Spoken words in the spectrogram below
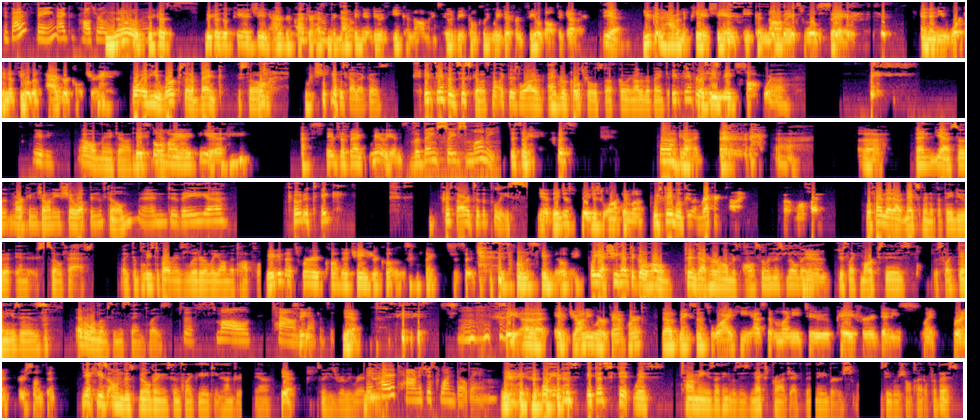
Is that a thing? Agricultural No, economics? because because a PhD in agriculture has don't so. nothing to do with economics. It would be a completely different field altogether. Yeah. You can have a PhD in economics, we'll say, and then you work in the field of agriculture. Well, and he works at a bank, so he knows how that goes. In San Francisco, it's not like there's a lot of agricultural stuff going on at a bank. In San Francisco, But he made software. Uh, maybe. Oh my god. They stole Yeah. my idea. I saved the bank millions. The bank saves money. Just like, oh god. Ah. Uh, And yeah, so Mark and Johnny show up in the film, and they uh, go to take Chris R to the police, yeah, they just they just walk him up. which they will do in record time. But we'll find we'll find that out next minute. But they do it in so fast. Like the police department is literally on the top floor. Maybe that's where Claudette changed her clothes. like it's just like, it's all in the same building. Well, yeah, she had to go home. Turns out her home is also in this building, Yeah. just like Mark's is, just like Denny's is. Everyone lives in the same place. It's a small town See? in San Francisco. Yeah. See, uh, if Johnny were a vampire, that would make sense why he has the money to pay for Denny's like rent or something. Yeah, he's owned this building since like the 1800s. Yeah, Yeah. so he's really rich. the entire town is just one building. well, it does it does fit with Tommy's. I think it was his next project, The Neighbors, was the original title for this.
